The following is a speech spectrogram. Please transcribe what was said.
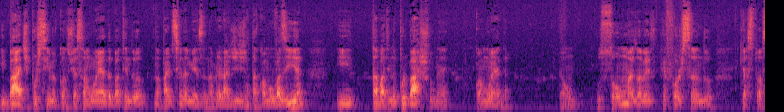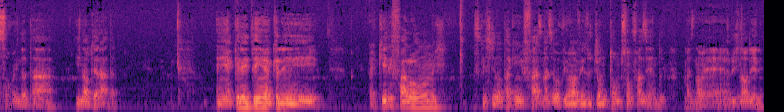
e bate por cima, como se tivesse a moeda batendo na parte de cima da mesa. Na verdade, já está com a mão vazia e está batendo por baixo, né? Com a moeda. Então, o som, mais uma vez, reforçando que a situação ainda está inalterada. E aqui ele tem aquele. Aqui ele fala o nome Esqueci de notar quem faz, mas eu vi uma vez o John Thompson fazendo, mas não é original dele.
